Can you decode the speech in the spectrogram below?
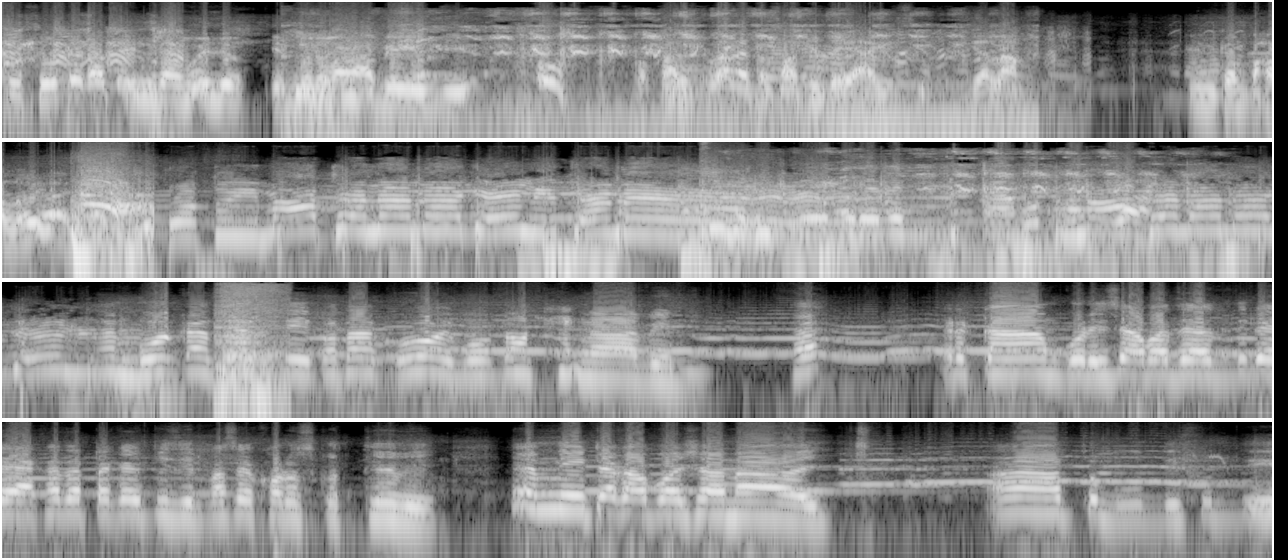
প্রচুর টাকা তো ইনকাম হইল কিন্তু তোমার আবে দিয়ে সকাল সকালে তো সাথে আগেছি গেলাম। ইনকাম ভালোই হয়। তুই মাঠে নামে গেলি আমি বোর কাছে এই কথা কই ঠেঙাবে নি হ্যাঁ? এটা কাম করেছে আবার দিলে এক হাজার টাকায় পিজির পাশে খরচ করতে হবে। এমনি টাকা পয়সা নাই। আর তো বুদ্ধি শুদ্ধি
